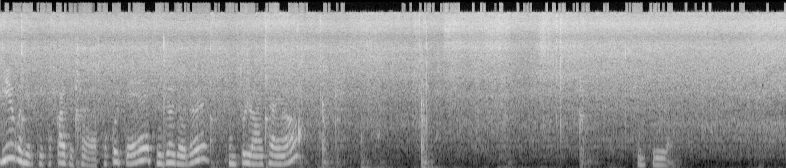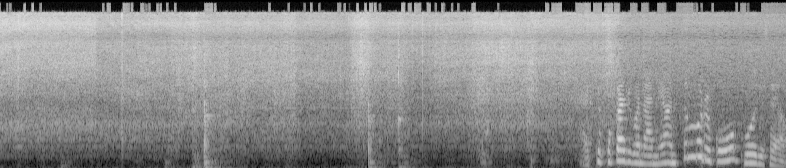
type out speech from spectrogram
미역은 이렇게 볶아주셔요. 볶을 때 불 조절을 중불로 하셔요. 자, 이렇게 볶아주고 나면 뜬물을 꼭 부어주세요.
